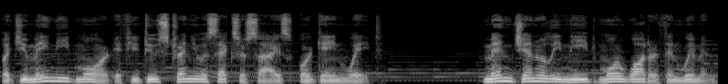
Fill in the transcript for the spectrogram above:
but you may need more if you do strenuous exercise or gain weight. Men generally need more water than women.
